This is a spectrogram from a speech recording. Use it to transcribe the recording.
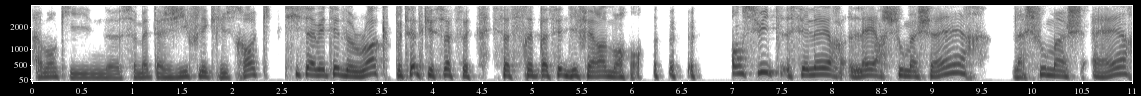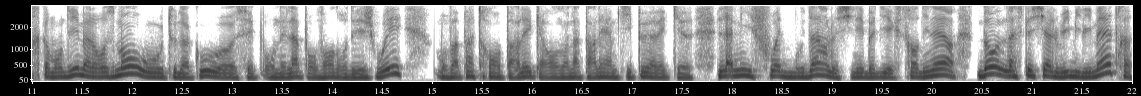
avant qu'ils ne se mettent à gifler Chris Rock. Si ça avait été The Rock, peut-être que ça, ça serait passé différemment. Ensuite, c'est l'ère Schumacher, la Schumacher Air, comme on dit malheureusement, où tout d'un coup, euh, on est là pour vendre des jouets. On va pas trop en parler car on en a parlé un petit peu avec euh, l'ami Fouad Boudard, le cinébuddy extraordinaire, dans la spéciale 8 mm.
